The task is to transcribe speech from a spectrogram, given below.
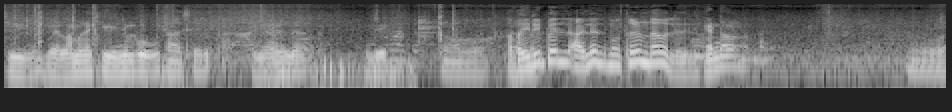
ചീഞ്ഞും വെള്ളം ചീഞ്ഞും പോകും ആ ശരി. പിന്നെ അതിന്റെ ഇത്. ഓ അപ്പം ഇതിലിപ്പോൾ അതിൽ മൊത്തം ഉണ്ടാവല്ലേ ഇതിൽ ഉണ്ടാവണം ഓ.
